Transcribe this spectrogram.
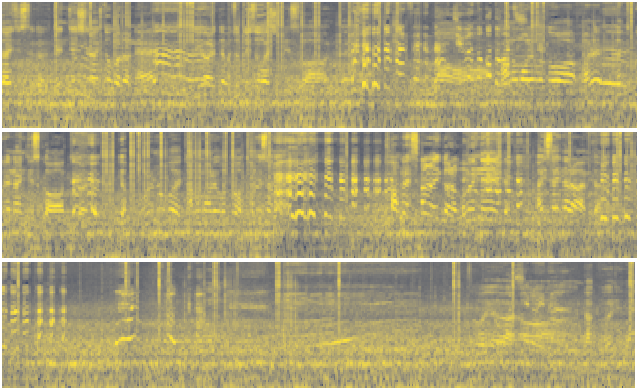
大事にしてる。から全然知らん人からね言われてもちょっと忙しいですわみたいな。自分のこと頼まれ事はあれやってくれないんですか？って言われて。いや俺の場合頼まれ事は試さない。試さないからごめんね。みたいな愛妻ならみたいな、そうか。へそういうあの楽にね。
